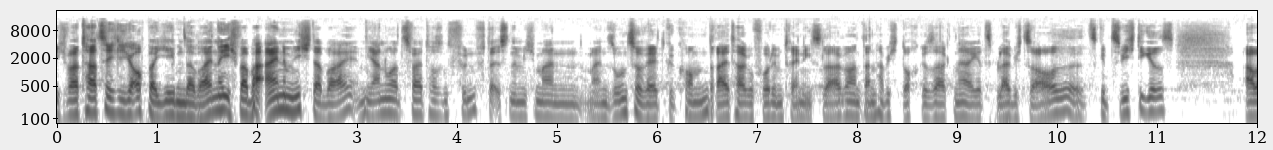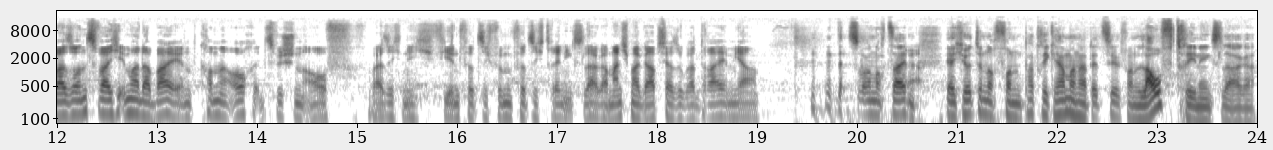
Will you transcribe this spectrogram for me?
Ich war tatsächlich auch bei jedem dabei. Nee, ich war bei einem nicht dabei, im Januar 2005. Da ist nämlich mein, mein Sohn zur Welt gekommen, drei Tage vor dem Trainingslager. Und dann habe ich doch gesagt, naja, jetzt bleibe ich zu Hause, jetzt gibt es Wichtigeres. Aber sonst war ich immer dabei und komme auch inzwischen auf, weiß ich nicht, 44, 45 Trainingslager. Manchmal gab es ja sogar drei im Jahr. Das waren noch Zeiten. Ja. ja. ich hörte noch von Patrick Herrmann hat erzählt von Lauftrainingslager,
